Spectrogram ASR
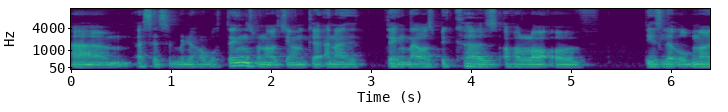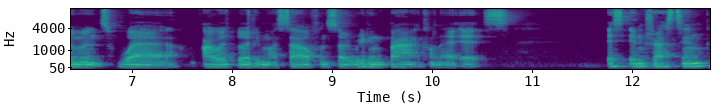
um, I said some really horrible things when I was younger, and I think that was because of a lot of these little moments where I was bullying myself. And so, reading back on it, it's it's interesting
